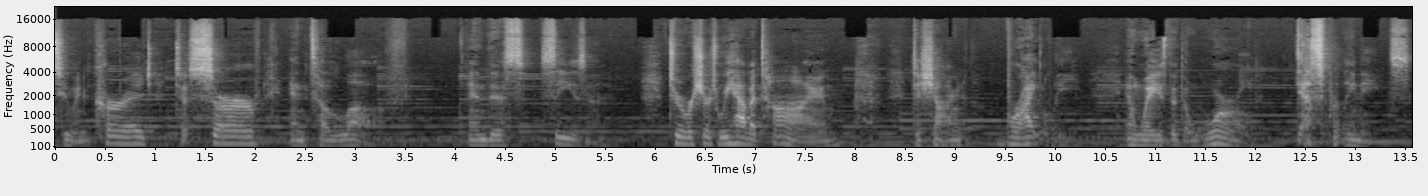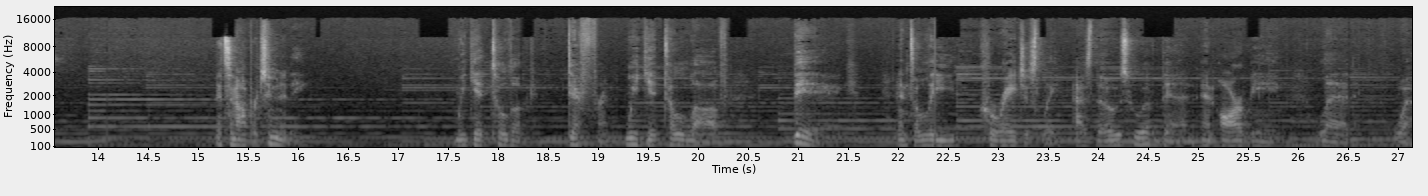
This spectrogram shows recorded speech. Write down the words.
to encourage, to serve, and to love in this season? Two River Church, we have a time to shine brightly in ways that the world desperately needs. It's an opportunity. We get to look different. We get to love big and to lead courageously as those who have been and are being led well.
